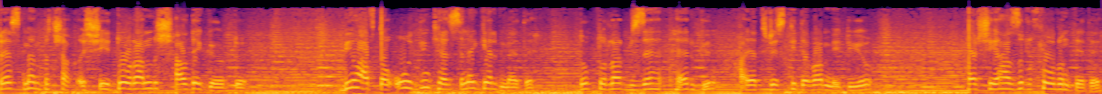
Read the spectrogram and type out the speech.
resmen bıçak şey doğranmış halde gördü. Bir hafta o gün kendisine gelmedi. Doktorlar bize her gün hayat riski devam ediyor. Her şeye hazırlıklı olun dedi.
